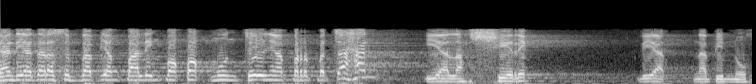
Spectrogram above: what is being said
dan di antara sebab yang paling pokok munculnya perpecahan ialah syirik. Lihat Nabi Nuh.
